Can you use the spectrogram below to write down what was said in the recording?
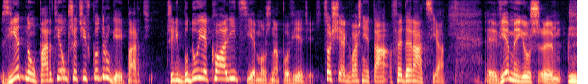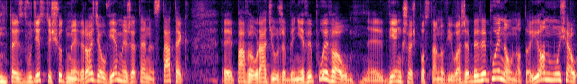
z jedną partią przeciwko drugiej partii. Czyli buduje koalicję, można powiedzieć. Coś jak właśnie ta federacja. E, wiemy już, e, to jest 27 rozdział, wiemy, że ten statek e, Paweł radził, żeby nie wypływał. Większość postanowiła, żeby wypłynął. No to i on musiał.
